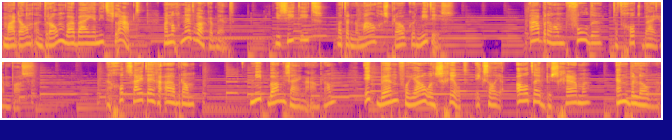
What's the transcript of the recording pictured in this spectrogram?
maar dan een droom waarbij je niet slaapt, maar nog net wakker bent. Je ziet iets wat er normaal gesproken niet is. Abraham voelde dat God bij hem was. En God zei tegen Abraham: Niet bang zijn, Abraham. Ik ben voor jou een schild. Ik zal je altijd beschermen en belonen.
